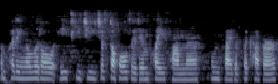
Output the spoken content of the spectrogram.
I'm putting a little ATG just to hold it in place on the inside of the cover.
